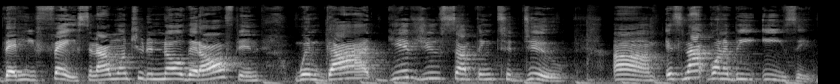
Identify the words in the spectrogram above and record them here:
that he faced. And i want you to know that often when god gives you something to do um, it's not going to be easy.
